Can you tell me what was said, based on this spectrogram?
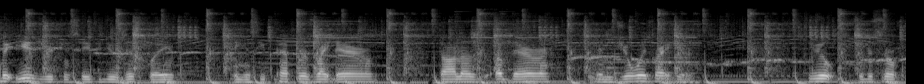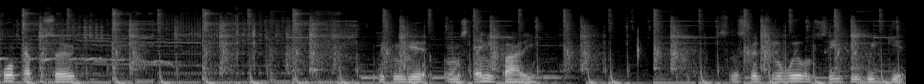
Bit easier you can see if you do it this way. You can see Pepper's right there, Donna's up there, and Joy's right here. We'll, so this is our fourth episode. We can get almost anybody. So let's go to the wheel and see who we get.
